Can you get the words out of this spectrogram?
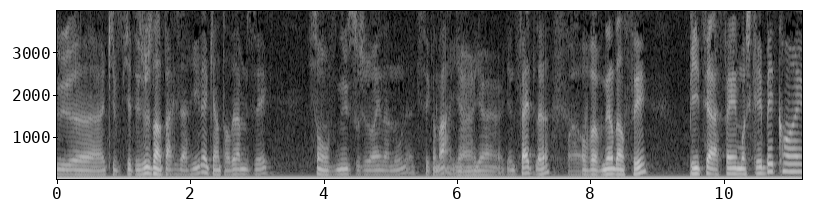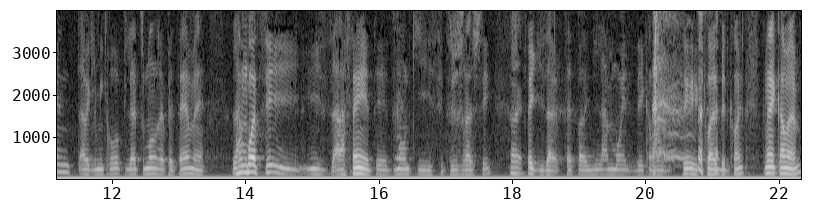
du, euh, qui, qui était juste dans le parc Jarry, là, qui entendait la musique. Ils sont venus se joindre à nous. Là, qui c'est comme, ah, il y, y a y une fête là on va venir danser. Puis, tu sais, à la fin, moi, je crée Bitcoin avec le micro. Puis là, tout le monde répétait, mais la moitié, ils- ils- à la fin, était du monde qui s'était juste rajouté. Ouais. Fait qu'ils avaient peut-être pas la moindre idée comment c'est quoi le Bitcoin. Mais quand même,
